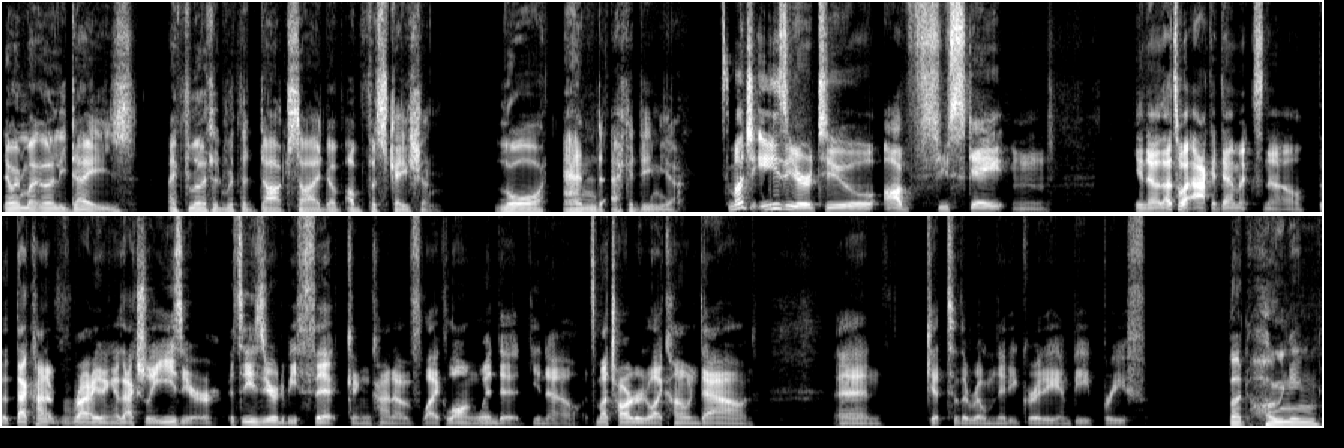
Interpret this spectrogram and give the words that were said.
Now, in my early days, I flirted with the dark side of obfuscation, law and academia it's much easier to obfuscate and you know that's what academics know that that kind of writing is actually easier it's easier to be thick and kind of like long-winded you know it's much harder to like hone down and get to the real nitty gritty and be brief but honing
